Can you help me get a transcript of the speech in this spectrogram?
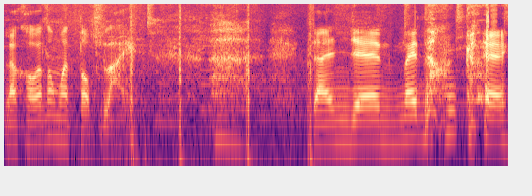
แล้วเขาก็ต้องมาตบไหล่ใจเย็นไม่ต้องเกรง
